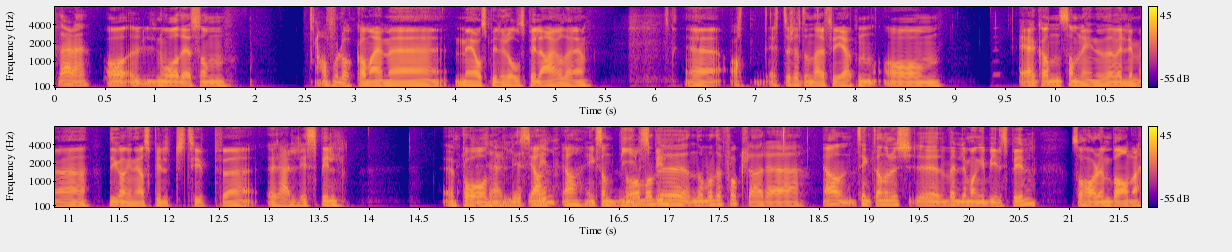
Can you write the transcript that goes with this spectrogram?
Det er det. Og noe av det som har forlokka meg med, med å spille rollespill, er jo det eh, at rett og slett den der friheten. Og jeg kan sammenligne det veldig med de gangene jeg har spilt type eh, rallyspill. Eh, på- Rallyspill? Ja, ja, ikke sant. Nå må, Bilspill. du, nå må du forklare Ja, tenk deg når du eh, veldig mange bilspill, så har du en bane.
